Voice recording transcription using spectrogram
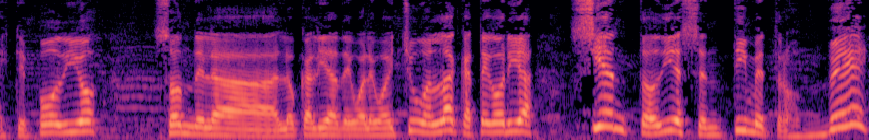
este podio son de la localidad de Gualeguaychú en la categoría 110 centímetros B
